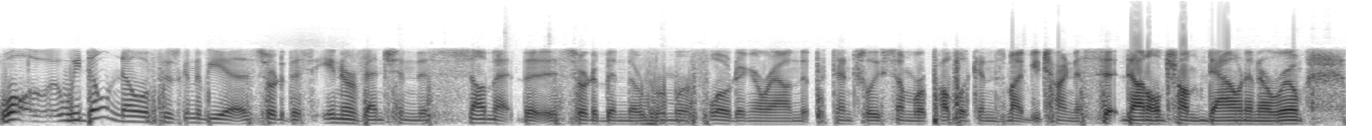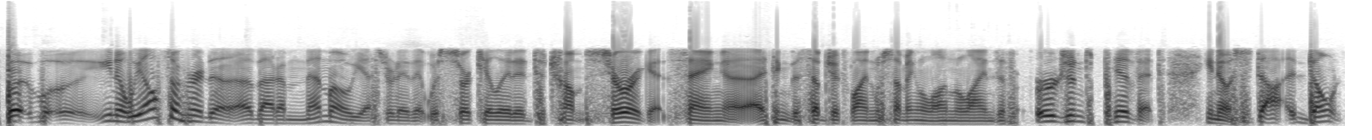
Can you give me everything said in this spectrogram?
Well, we don't know if there's going to be a sort of this intervention, this summit that has sort of been the rumor floating around that potentially some Republicans might be trying to sit Donald Trump down in a room. But you know, we also heard uh, about a memo yesterday that was circulated to Trump's surrogate, saying uh, I think the subject line was something along the lines of "urgent pivot." You know, stop, don't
